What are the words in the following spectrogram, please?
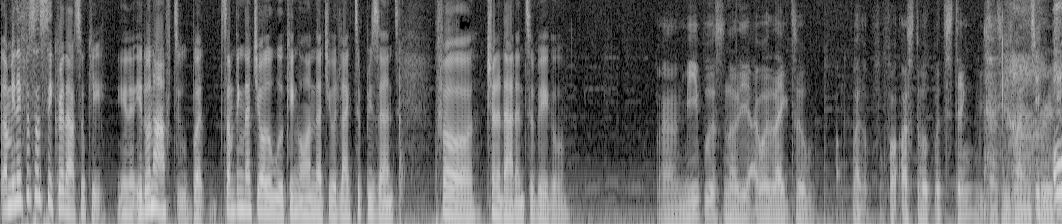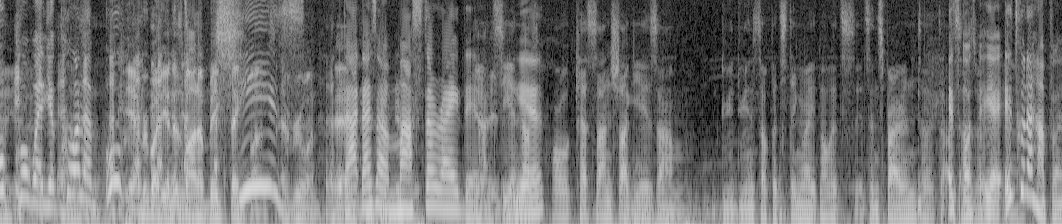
I mean, if it's a secret, that's okay. You know, you don't have to, but something that y'all are working on that you would like to present for Trinidad and Tobago. Well, me personally, I would like to, well, for, for us to work with Sting because he's my inspiration. Oh, go well, you Yeah, call him. so- Ooh, Yeah, everybody in this band are big Sting Jeez. fans. Everyone. that that's a master right there. Yeah, And yeah. seeing Yeah. that how Kes and Shaggy is um do, doing stuff with Sting right now, it's it's inspiring to, to It's us aw- as well. yeah, you it's know. gonna happen.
